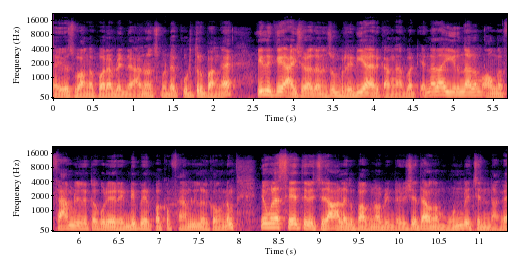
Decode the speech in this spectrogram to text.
டைவர்ஸ் வாங்க போகிற அப்படின்ற அனௌன்ஸ்மெண்ட்டை கொடுத்துருப்பாங்க. இதுக்கு ஐஸ்வர்யா தனுஷும் ரெடியாக இருக்காங்க. பட் என்னதான் இருந்தாலும் அவங்க ஃபேமிலியில் இருக்கக்கூடிய ரெண்டு பேர் பக்கம் ஃபேமிலியில் இருக்கவங்களும் இவங்கள சேர்த்து வச்சு தான் அழகு பார்க்கணும் அப்படின்ற விஷயத்தை அவங்க முன் வச்சுருந்தாங்க.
